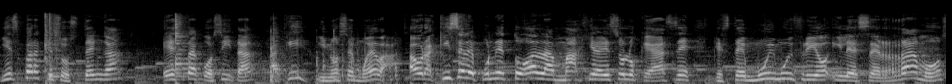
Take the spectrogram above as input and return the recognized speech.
Y es para que sostenga esta cosita aquí y no se mueva. Ahora aquí se le pone toda la magia, eso es lo que hace que esté muy muy frío y le cerramos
